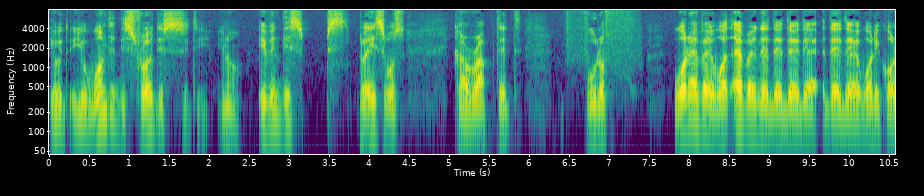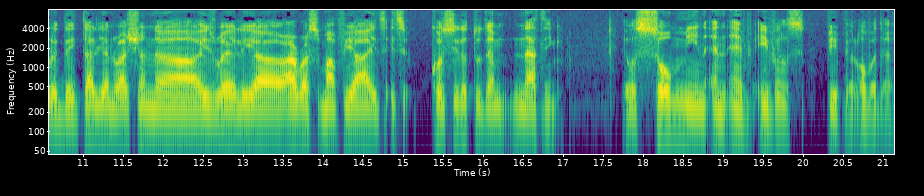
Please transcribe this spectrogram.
you you want to destroy this city. You know, even this place was corrupted, full of whatever, whatever the the, the, the, the, what do you call it, the Italian, Russian, uh, Israeli, uh, Arab mafia, it's it's considered to them nothing. There was so mean and ev- evils people over there.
